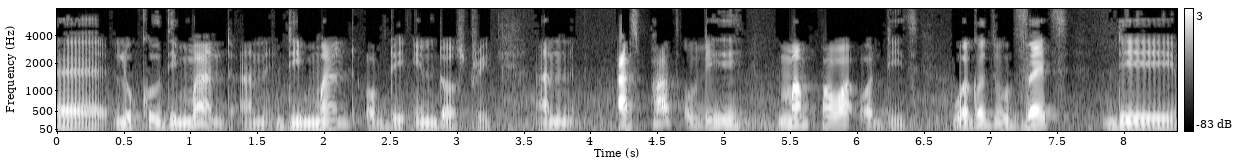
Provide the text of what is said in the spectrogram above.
uh, local demand and demand of the industry? And as part of the manpower audit, we're going to vet the,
